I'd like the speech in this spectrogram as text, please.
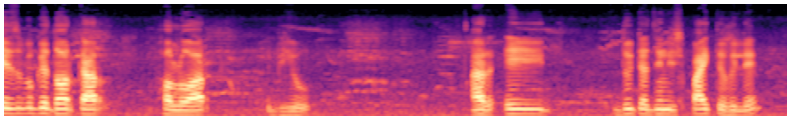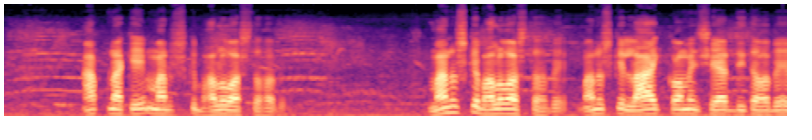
ফেসবুকে দরকার ফলোয়ার ভিউ আর এই দুইটা জিনিস পাইতে হইলে আপনাকে মানুষকে ভালোবাসতে হবে। মানুষকে ভালোবাসতে হবে। মানুষকে লাইক কমেন্ট শেয়ার দিতে হবে।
